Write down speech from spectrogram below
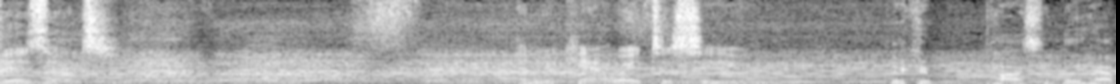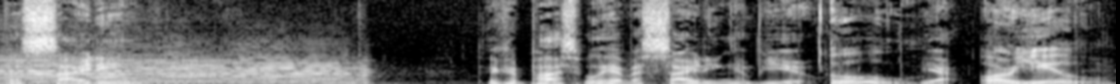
visit. And we can't wait to see you. They could possibly have a sighting. They could possibly have a sighting of you. Ooh. Yeah. Or you.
